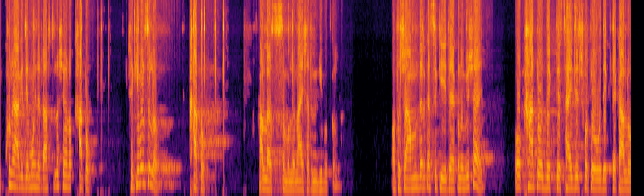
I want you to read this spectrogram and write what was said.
এক্ষুনি আগে যে মহিলাটা আসছিল, সে হলো খাটো। সে কি বলছিল? খাটো। আল্লাহ বললেন, আয়েশা তুমি কি বোধ করলা। অথচ আমাদের কাছে কি এটা কোনো বিষয়? ও খাটো দেখতে সাইজে ছোট, ও দেখতে কালো।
